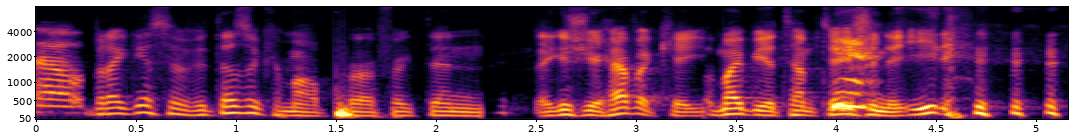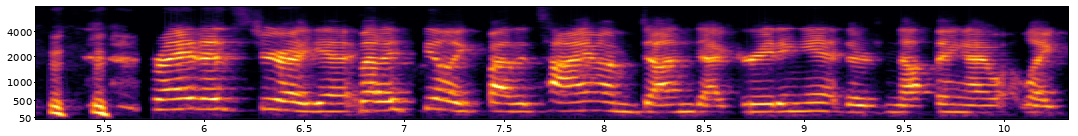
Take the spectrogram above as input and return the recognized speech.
So, but I guess if it doesn't come out perfect, then I guess you have a cake. It might be a temptation to eat. right, that's true. I get, but I feel like by the time I'm done decorating it, there's nothing I like.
